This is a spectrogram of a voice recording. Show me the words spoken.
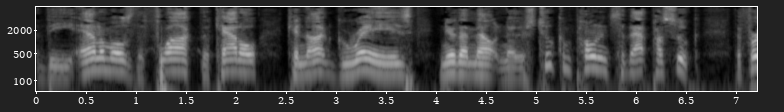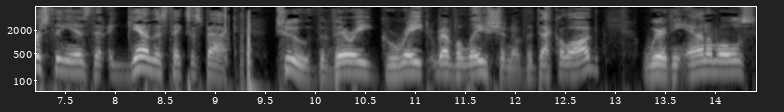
the animals, the flock, the cattle cannot graze near that mountain. Now, there's two components to that pasuk. The first thing is that again, this takes us back to the very great revelation of the Decalogue, where the animals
